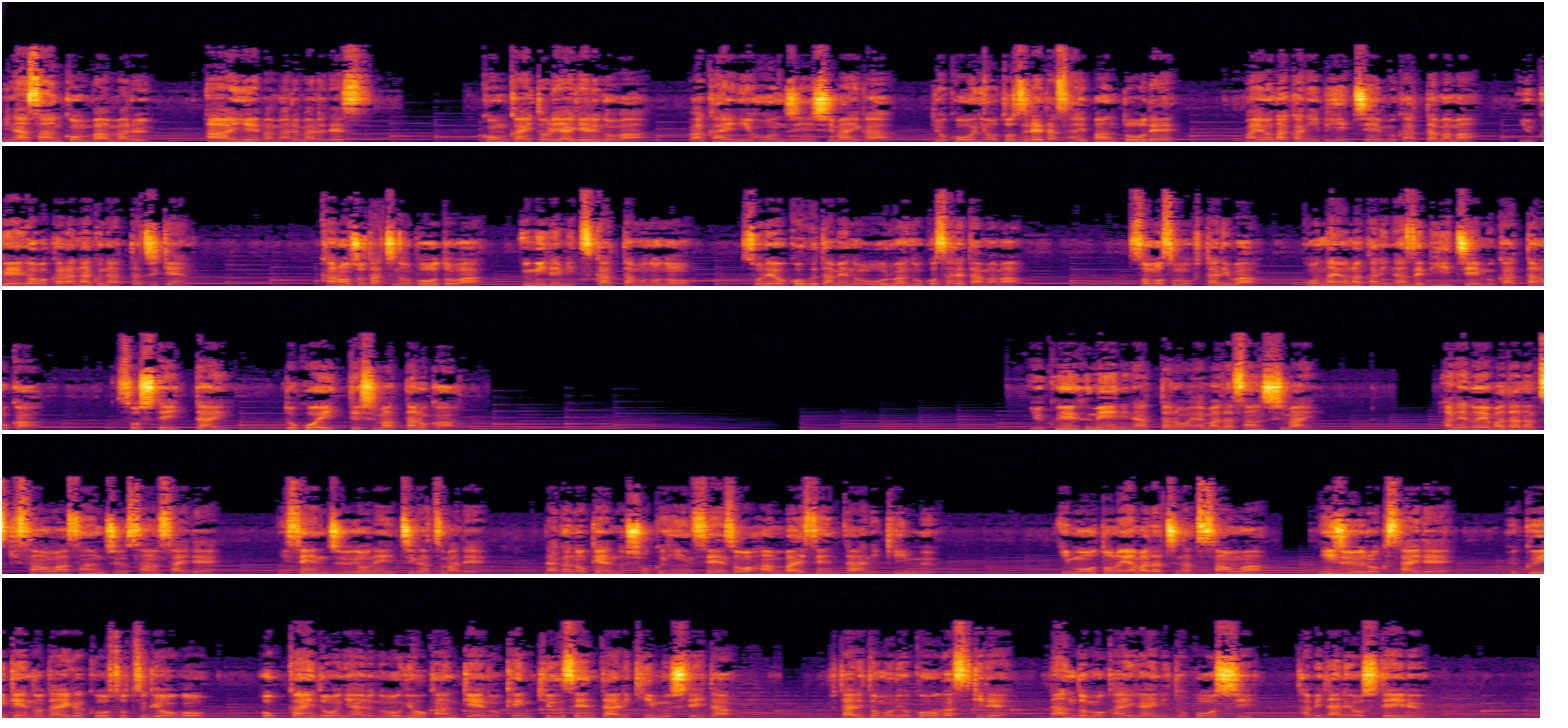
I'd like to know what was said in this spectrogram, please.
皆さんこんばんまる。ああ言えばまるまるです。今回取り上げるのは、若い日本人姉妹が旅行に訪れたサイパン島で、真夜中にビーチへ向かったまま、行方がわからなくなった事件。彼女たちのボートは海で見つかったものの、それを漕ぐためのオールは残されたまま。そもそも二人は、こんな夜中になぜビーチへ向かったのか、そして一体、どこへ行ってしまったのか。行方不明になったのは山田さん姉妹。姉の山田夏樹さんは33歳で、2014年1月まで長野県の食品製造販売センターに勤務。妹の山田千夏さんは26歳で福井県の大学を卒業後、北海道にある農業関係の研究センターに勤務していた。二人とも旅行が好きで何度も海外に渡航し、旅慣れをしている。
